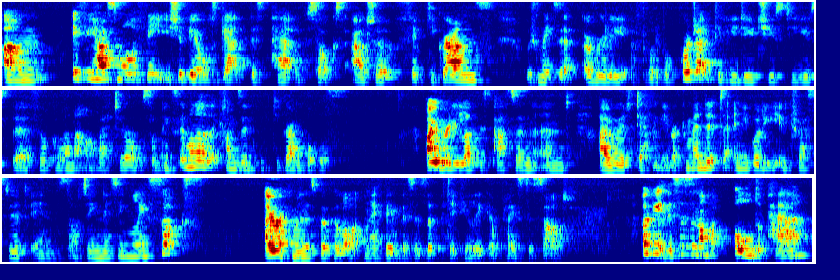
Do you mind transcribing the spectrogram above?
Um, if you have smaller feet, you should be able to get this pair of socks out of 50 grams which makes it a really affordable project if you do choose to use the Filcolana Arwetta or something similar that comes in 50 gram balls. I really love this pattern and I would definitely recommend it to anybody interested in starting knitting lace socks. I recommend this book a lot and I think this is a particularly good place to start. Okay, this is another older pair.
